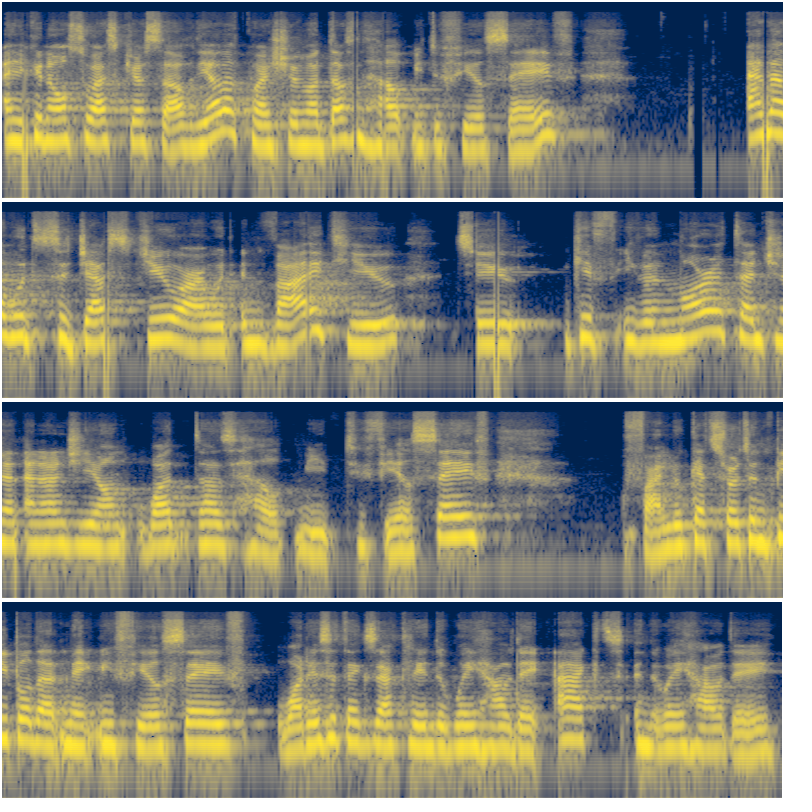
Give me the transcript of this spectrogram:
And you can also ask yourself the other question what doesn't help me to feel safe? And I would suggest you or I would invite you to give even more attention and energy on what does help me to feel safe. If I look at certain people that make me feel safe, what is it exactly in the way how they act, in the way how they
